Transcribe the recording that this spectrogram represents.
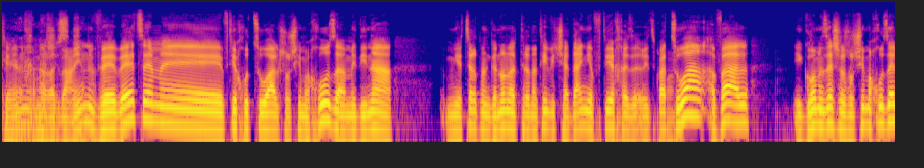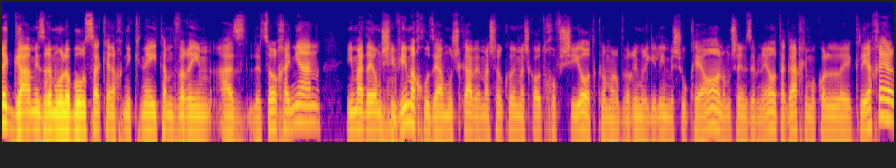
כן, זה 15 ערד ועין, שנה. ובעצם אה, הבטיחו תשואה על 30 אחוז, המדינה מייצרת מנגנון אלטרנטיבי שעדיין יבטיח איזה רצפת נכון. תשואה, אבל יגרום לזה שה-30% האלה גם יזרמו לבורסה, כי אנחנו נקנה איתם דברים. אז לצורך העניין, אם עד היום 70 אחוז היה מושקע במה שאנחנו קוראים השקעות חופשיות, כלומר דברים רגילים בשוק ההון, לא משנה אם זה מניות, אג"חים או כל אה, כלי אחר,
